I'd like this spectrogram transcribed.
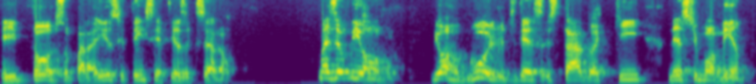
E torço para isso e tenho certeza que serão. Mas eu me honro, me orgulho de ter estado aqui neste momento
